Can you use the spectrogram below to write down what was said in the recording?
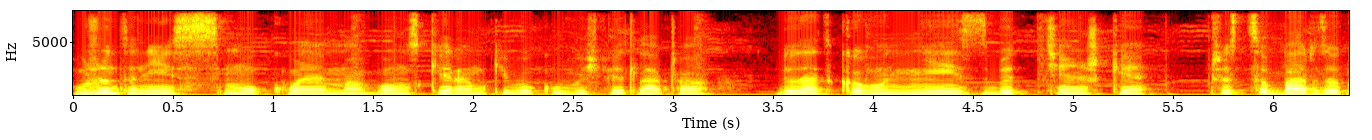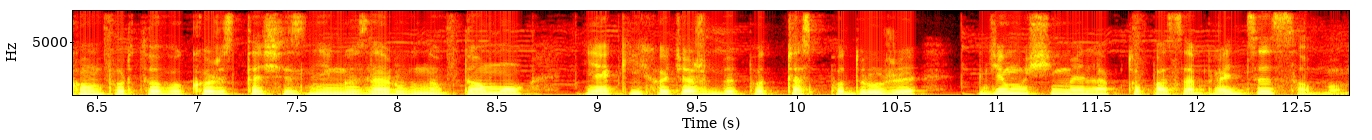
Urządzenie jest smukłe, ma wąskie ramki wokół wyświetlacza, dodatkowo nie jest zbyt ciężkie, przez co bardzo komfortowo korzysta się z niego zarówno w domu, jak i chociażby podczas podróży, gdzie musimy laptopa zabrać ze sobą.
